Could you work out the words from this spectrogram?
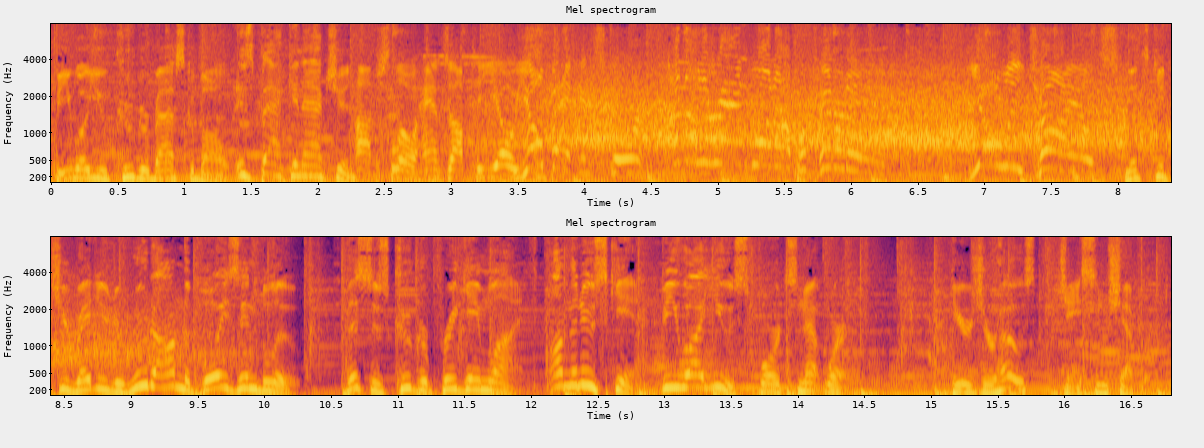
BYU Cougar basketball is back in action. Top slow, hands off to Yo. Yo back and score. Another and one opportunity. Yoeli Childs. Let's get you ready to root on the boys in blue. This is Cougar Pregame Live on the Nu Skin, BYU Sports Network. Here's your host, Jason Shepard.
